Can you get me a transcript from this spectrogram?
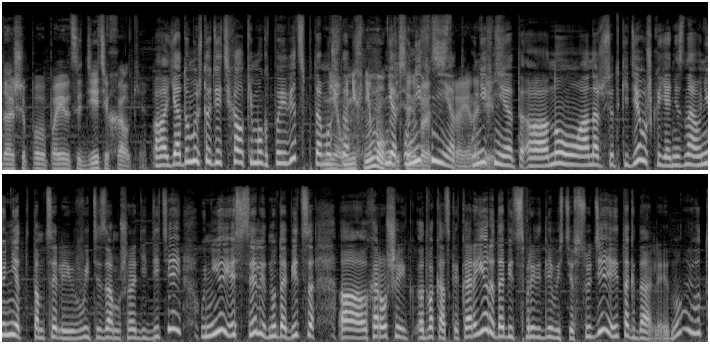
Дальше по- появятся дети Халки. А, я думаю, что дети Халки могут появиться, потому не, что... у них не могут, Нет, у них нет, сестра, у них надеюсь. нет. А, ну, она же все-таки девушка, я не знаю, у нее нет там цели выйти замуж, родить детей. У нее есть цели, ну, добиться а, хорошей адвокатской карьеры, добиться справедливости в суде и так далее. Ну, и вот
